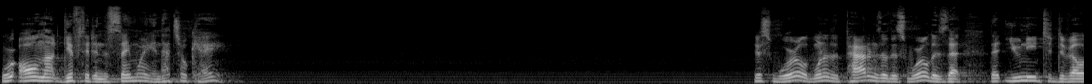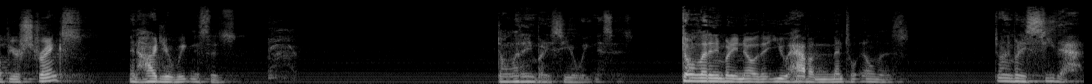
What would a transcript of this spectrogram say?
We're all not gifted in the same way, and that's okay. This world, one of the patterns of this world is that, that you need to develop your strengths and hide your weaknesses. Don't let anybody see your weaknesses. Don't let anybody know that you have a mental illness. Don't anybody see that.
